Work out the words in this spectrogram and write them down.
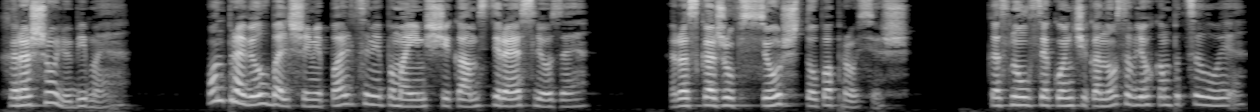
«Хорошо, любимая». Он провел большими пальцами по моим щекам, стирая слезы. «Расскажу все, что попросишь». Коснулся кончика носа в легком поцелуе.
